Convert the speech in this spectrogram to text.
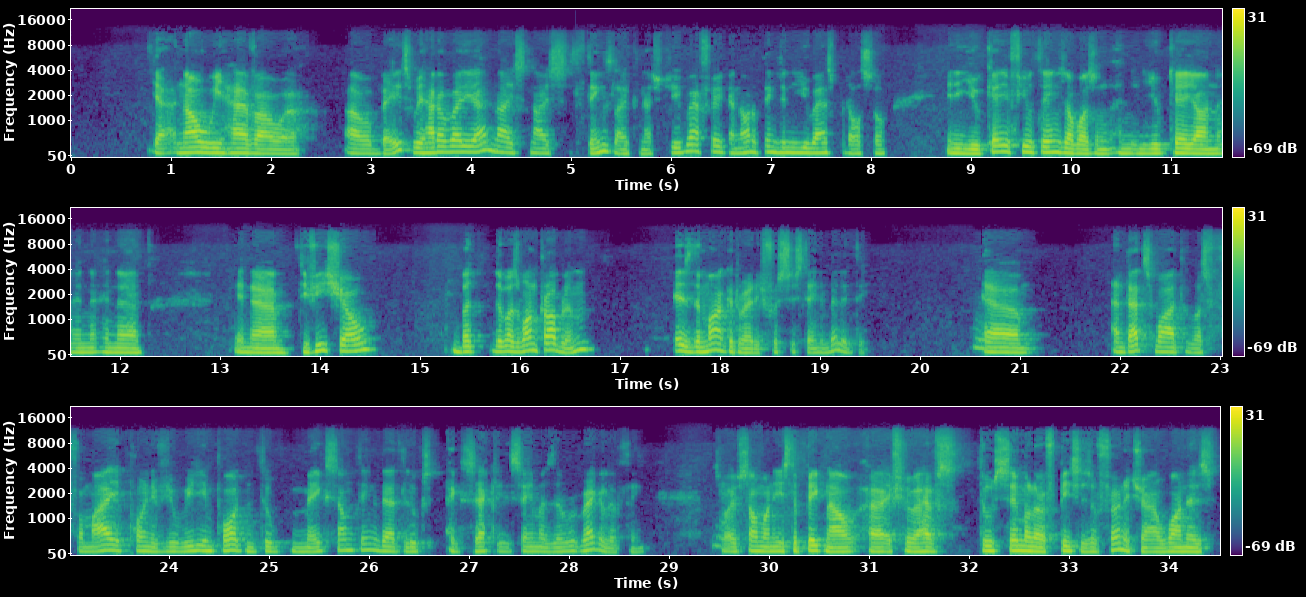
yeah now we have our our base we had already had nice nice things like national geographic and other things in the us but also in the UK a few things. I was in, in the UK on in in a in a TV show, but there was one problem: is the market ready for sustainability? Mm. Um, and that's what was, from my point of view, really important to make something that looks exactly the same as the regular thing. Yeah. So if someone needs to pick now, uh, if you have two similar pieces of furniture, one is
